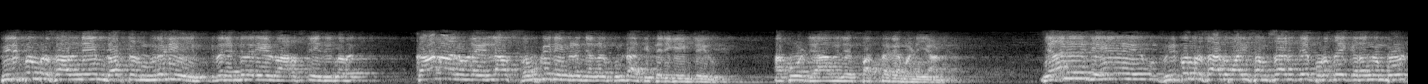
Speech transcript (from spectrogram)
ഫിലിപ്പം പ്രസാദിനെയും ഡോക്ടർ മുരളിയെയും ഇവ രണ്ടുപേരെയാണ് അറസ്റ്റ് ചെയ്തിരുന്നത്. കാണാനുള്ള എല്ലാ സൗകര്യങ്ങളും ഞങ്ങൾക്ക് ഉണ്ടാക്കി തരികയും ചെയ്തു. അപ്പോൾ രാവിലെ പത്തര മണിയാണ്. ഞാൻ ജയിലിൽ ഫിലിപ്പം പ്രസാദുമായി സംസാരിച്ച് പുറത്തേക്ക് ഇറങ്ങുമ്പോൾ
